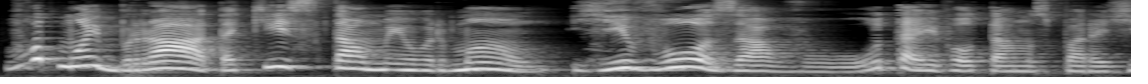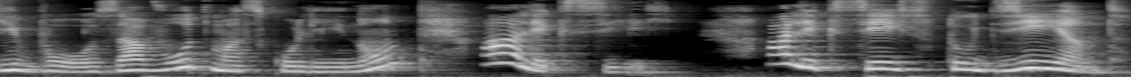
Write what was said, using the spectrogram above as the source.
Вот мой брат, aqui está o meu irmão. Его зовут, aí voltamos para его зовут, masculino, Алексей. Алексей студент.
